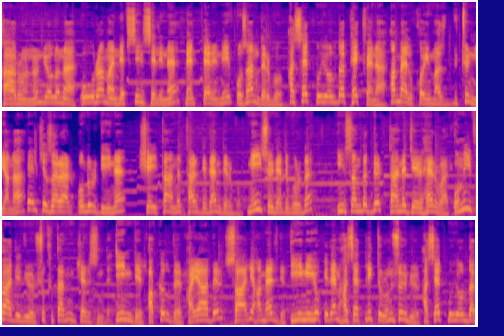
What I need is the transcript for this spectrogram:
Karun'un yoluna, uğrama nefsin seline, bentlerini bozandır bu. Haset bu yolda pek fena, amel koymaz bütün yana, belki zarar olur dine, şeytanı tard edendir bu. Neyi söyledi burada? İnsanda dört tane cevher var. Onu ifade ediyor şu kıtanın içerisinde. Dindir, akıldır, hayadır, salih ameldir. Dini yok eden hasetliktir onu söylüyor. Haset bu yolda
